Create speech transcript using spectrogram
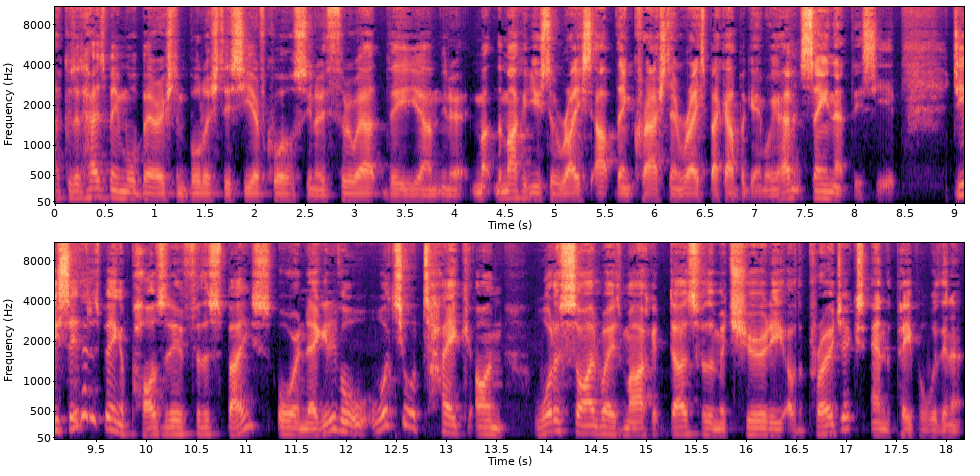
because it has been more bearish than bullish this year, of course, you know, throughout the, um, you know, the market used to race up, then crash, then race back up again. Well, you haven't seen that this year. Do you see that as being a positive for the space or a negative? Or what's your take on what a sideways market does for the maturity of the projects and the people within it?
